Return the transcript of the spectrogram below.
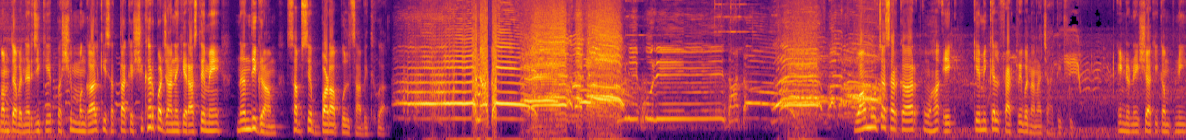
ममता बनर्जी के पश्चिम बंगाल की सत्ता के शिखर पर जाने के रास्ते में नंदीग्राम सबसे बड़ा पुल साबित हुआ। वाम मोर्चा सरकार वहाँ एक केमिकल फैक्ट्री बनाना चाहती थी। इंडोनेशिया की कंपनी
